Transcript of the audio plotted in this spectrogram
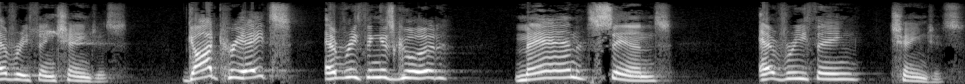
everything changes. God creates, everything is good. Man sins, everything changes.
